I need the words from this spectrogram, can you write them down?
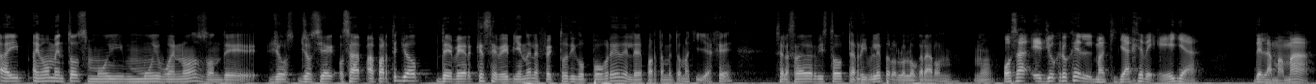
hay, hay momentos muy, muy buenos donde yo, yo sí, o sea, aparte yo de ver que se ve bien el efecto, digo, pobre del departamento de maquillaje, se las ha de haber visto terrible, pero lo lograron, ¿no? O sea, eh, yo creo que el maquillaje de ella, de la mamá,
